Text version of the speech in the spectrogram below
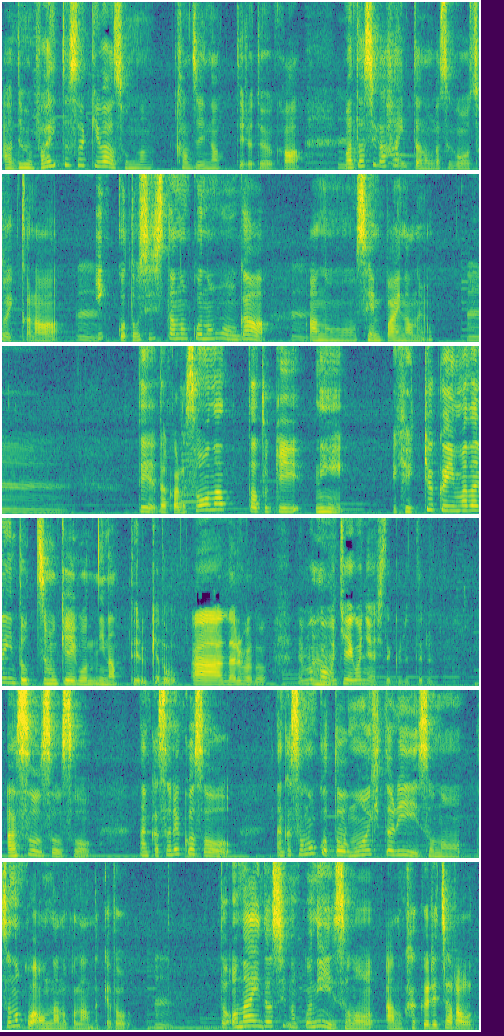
あでもバイト先はそんな感じになってるというか、うん、私が入ったのがすごい遅いから、うん。一個年下の子の方が、うん。あの先輩なのよ。うん。でだからそうなった時に結局いまだにどっちも敬語になってるけど。ああなるほど。で向こうも敬語にはしてくれてる、あそうそうそう。なんかそれこそなんかその子ともう一人そのその子は女の子なんだけどうん。と同い年の子にそのあの隠れチャラ男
